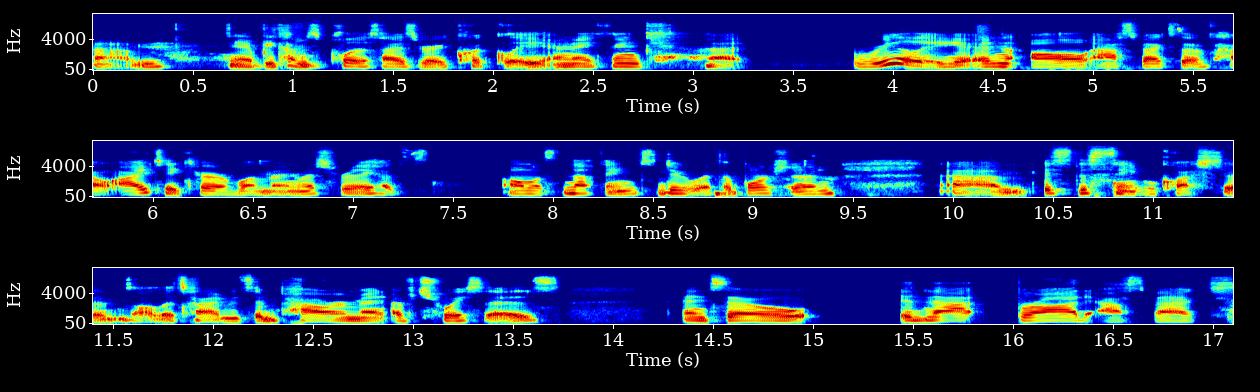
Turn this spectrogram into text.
um, you know becomes politicized very quickly, and I think that really in all aspects of how I take care of women, which really has almost nothing to do with abortion, um, it's the same questions all the time. It's empowerment of choices. And so, in that broad aspect,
